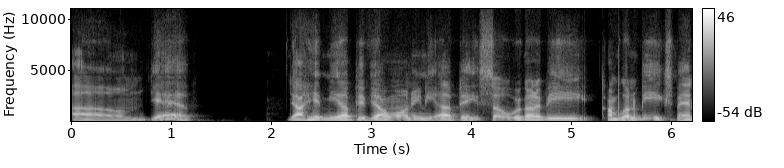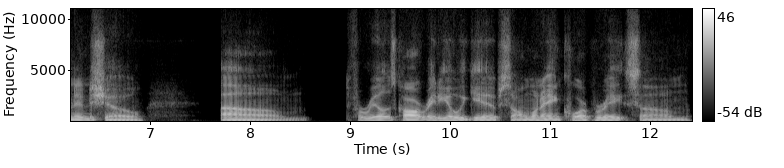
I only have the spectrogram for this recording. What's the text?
Um, yeah. Y'all hit me up if y'all want any updates. So we're gonna be I'm gonna be expanding the show. Um for real, it's called Radio with Gibbs. So I want to incorporate some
